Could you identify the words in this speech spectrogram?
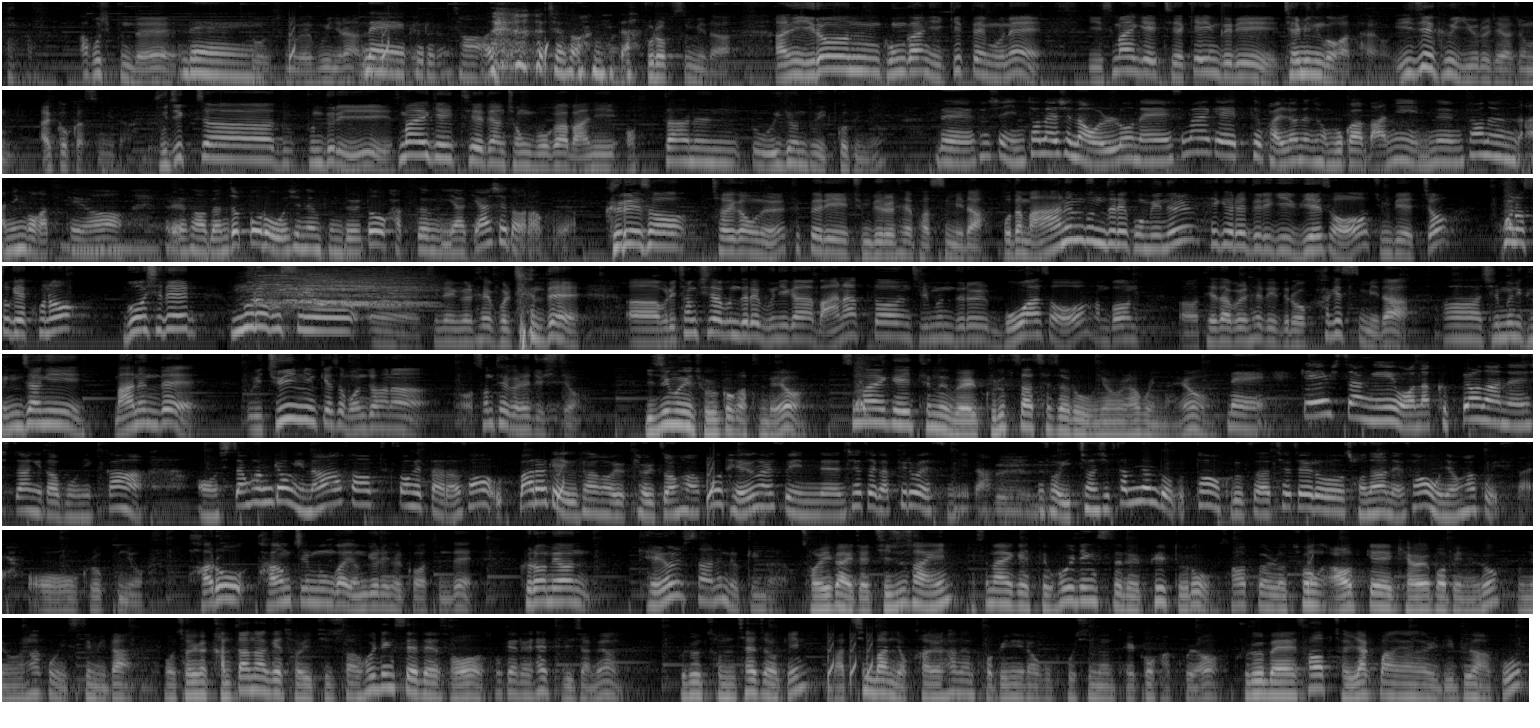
하고 싶은데 네. 또 저는 외부인이라 안 네? 그렇죠. 죄송합니다. 부럽습니다. 아니 이런 공간이 있기 때문에 이 스마일 게이트의 게임들이 재밌는 것 같아요. 이제 그 이유를 제가 좀 알 것 같습니다. 구직자 분들이 스마일 게이트에 대한 정보가 많이 없다는 또 의견도 있거든요. 네, 사실 인터넷이나 언론에 스마일게이트 관련된 정보가 많이 있는 편은 아닌 것 같아요. 그래서 면접 보러 오시는 분들도 가끔 이야기하시더라고요. 그래서 저희가 오늘 특별히 준비를 해봤습니다. 보다 많은 분들의 고민을 해결해드리기 위해서 준비했죠. 코너 속의 코너 무엇이든 물어보세요. 네, 진행을 해볼 텐데 어, 우리 청취자분들의 문의가 많았던 질문들을 모아서 한번 어, 대답을 해드리도록 하겠습니다. 아, 질문이 굉장히 많은데 우리 주임님께서 먼저 하나 어, 선택을 해주시죠. 이 질문이 좋을 것 같은데요. 스마일게이트는 왜 그룹사 체제로 운영을 하고 있나요? 네, 게임 시장이 워낙 급변하는 시장이다 보니까 어, 시장 환경이나 사업 특성에 따라서 빠르게 의사를 결정하고 대응할 수 있는 체제가 필요했습니다. 네. 그래서 2013년도부터 그룹사 체제로 전환해서 운영하고 있어요. 오 그렇군요. 바로 다음 질문과 연결이 될 것 같은데 그러면 계열사는 몇 개인가요? 저희가 이제 지주사인 스마일게이트 홀딩스를 필두로 사업별로 총 9개의 계열법인으로 운영을 하고 있습니다. 어, 저희가 간단하게 저희 지주사 홀딩스에 대해서 소개를 해드리자면 그룹 전체적인 나침반 역할을 하는 법인이라고 보시면 될 것 같고요. 그룹의 사업 전략 방향을 리드하고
